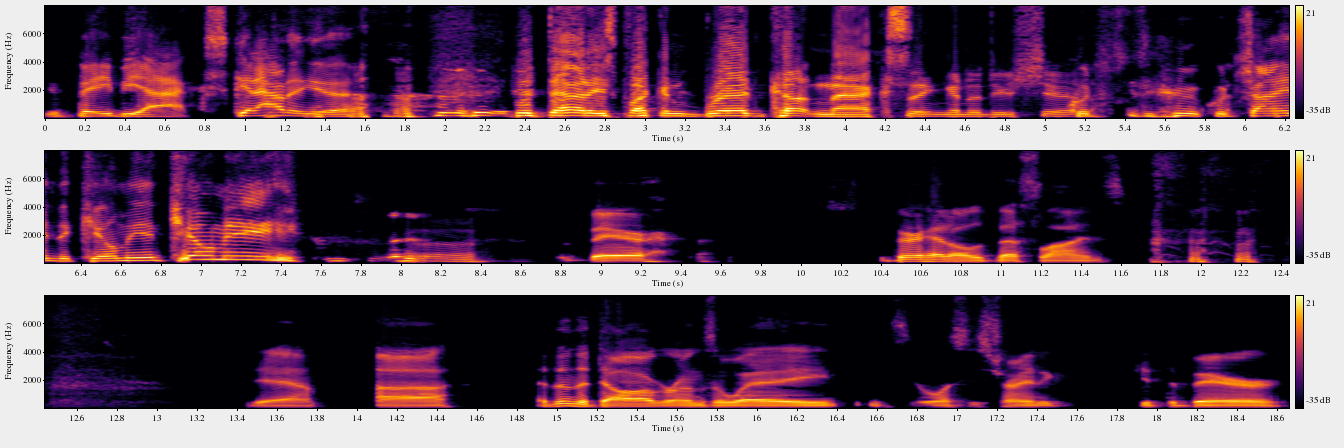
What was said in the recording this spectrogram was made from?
Your baby axe. Get out of here. Your daddy's fucking bread cutting axe ain't gonna do shit. quit, quit trying to kill me and kill me. Uh, The bear. The bear had all the best lines. Yeah. Uh, and then the dog runs away unless he's trying to get the bear.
